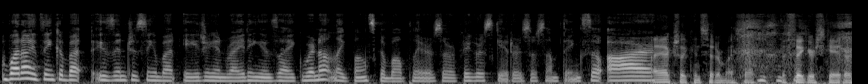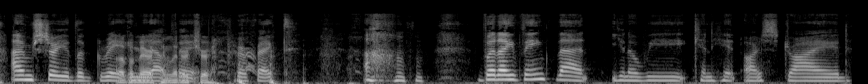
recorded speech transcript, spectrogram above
what I think about is interesting about aging and writing is like we're not like basketball players or figure skaters or something. So our I actually consider myself the figure skater. I'm sure you'd look great Of American literature. Perfect. um, but I think that you know we can hit our stride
